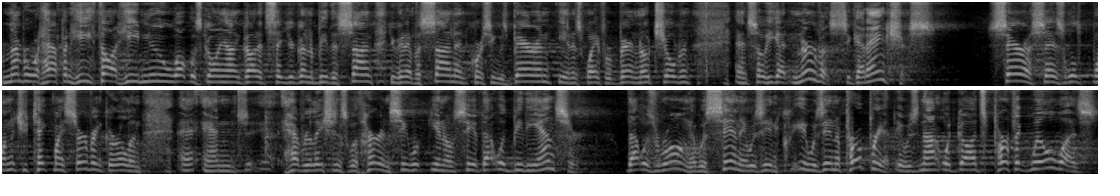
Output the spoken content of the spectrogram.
Remember what happened? He thought he knew what was going on. God had said, You're going to be the son. You're going to have a son. And of course, he was barren. He and his wife were barren, no children. And so he got nervous. He got anxious. Sarah says, Well, why don't you take my servant girl and, and have relations with her and see, what, you know, see if that would be the answer? That was wrong. It was sin. It was, in, it was inappropriate. It was not what God's perfect will was.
